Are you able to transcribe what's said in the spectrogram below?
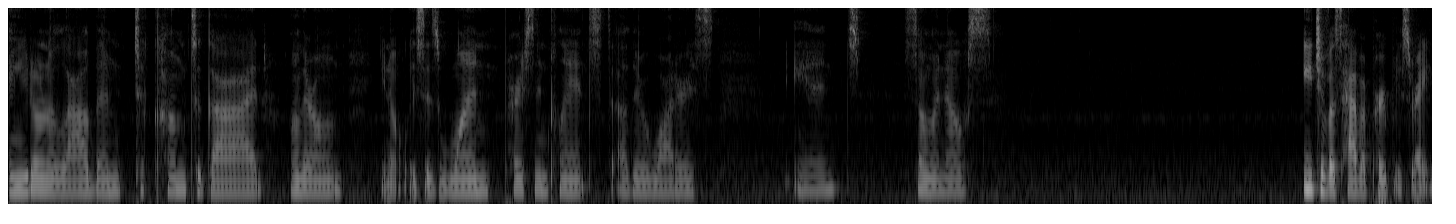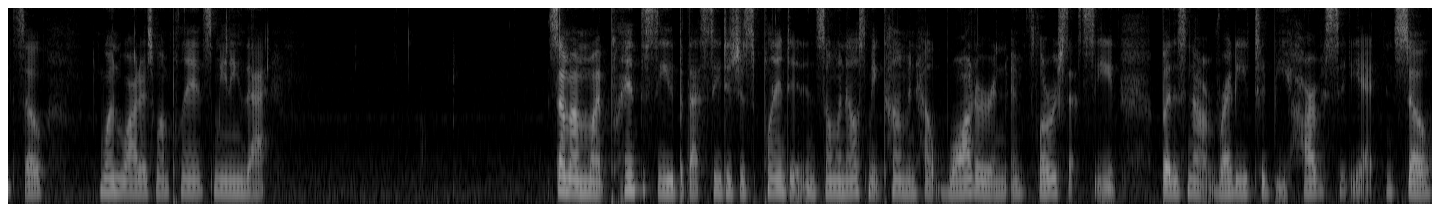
and you don't allow them to come to God on their own. You know, it says one person plants, the other waters, and someone else. Each of us have a purpose, right? So one waters, one plants, meaning that someone might plant the seed, but that seed is just planted, and someone else may come and help water and, and flourish that seed but it's not ready to be harvested yet. And so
